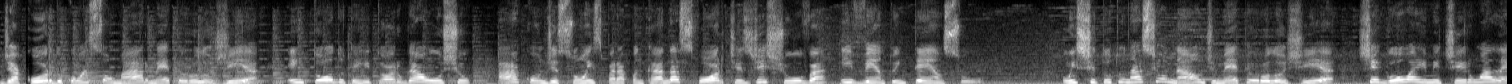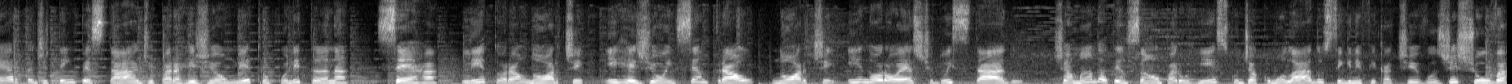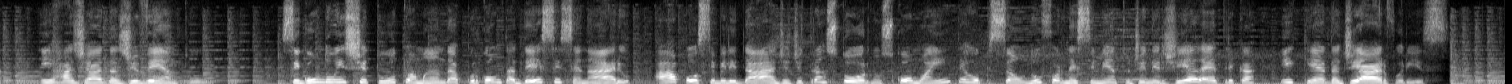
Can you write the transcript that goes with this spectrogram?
De acordo com a SOMAR Meteorologia, em todo o território gaúcho há condições para pancadas fortes de chuva e vento intenso o Instituto Nacional de Meteorologia chegou a emitir um alerta de tempestade para a região metropolitana, Serra, Litoral Norte e regiões Central, Norte e Noroeste do estado, chamando atenção para o risco de acumulados significativos de chuva e rajadas de vento. Segundo o Instituto, Amanda, por conta desse cenário, há a possibilidade de transtornos como a interrupção no fornecimento de energia elétrica e queda de árvores.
